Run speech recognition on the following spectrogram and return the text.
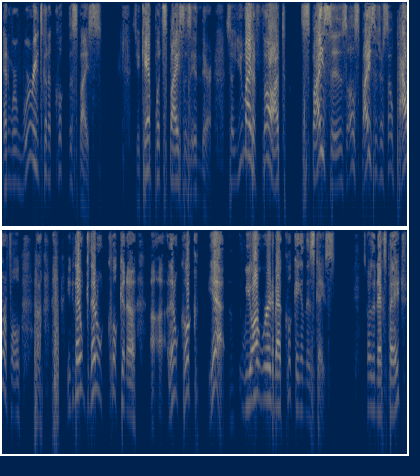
and we're worried it's going to cook the spice. So you can't put spices in there. So you might have thought spices. Oh, spices are so powerful. Uh, they don't they don't cook in a uh, they don't cook. Yeah, we are worried about cooking in this case. Go to the next page.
